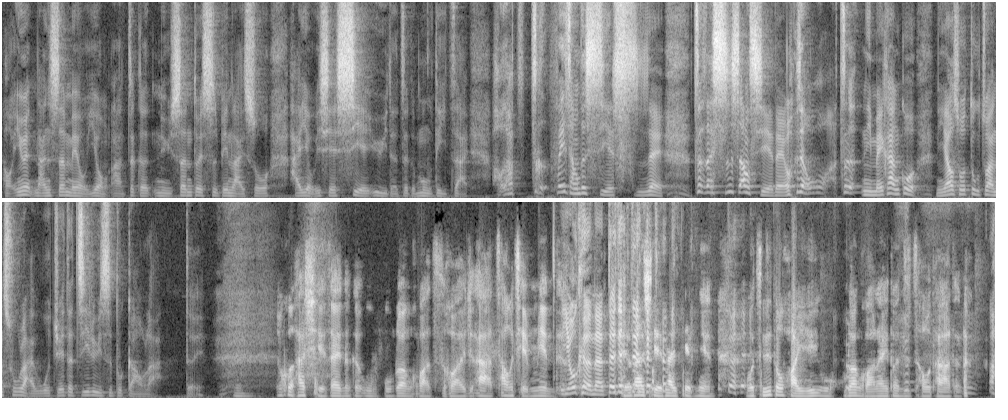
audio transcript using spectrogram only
好，因为男生没有用啊，这个女生对士兵来说还有一些泄欲的这个目的在。好，那这个非常的写实诶，这在诗上写的。我想哇，这你没看过，你要说杜撰出来，我觉得几率是不高啦。对。嗯如果他写在那个五胡乱华之后，就啊超前面的，有可能，对对对，他写在前面，我其实都怀疑五胡乱华那一段是抄他的。啊，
